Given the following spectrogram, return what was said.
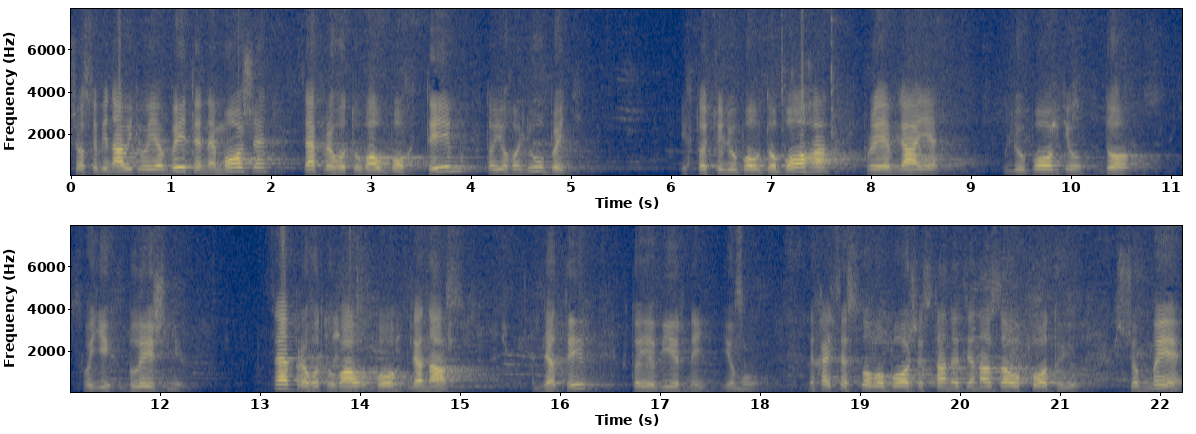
що собі навіть уявити не може, це приготував Бог тим, хто його любить. І хто цю любов до Бога проявляє любов'ю до своїх ближніх. Це приготував Бог для нас, для тих, хто є вірний йому. Нехай це Слово Боже стане для нас заохотою, щоб ми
